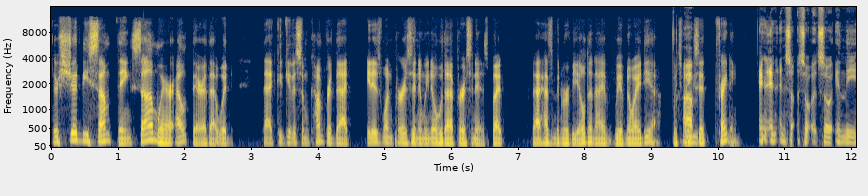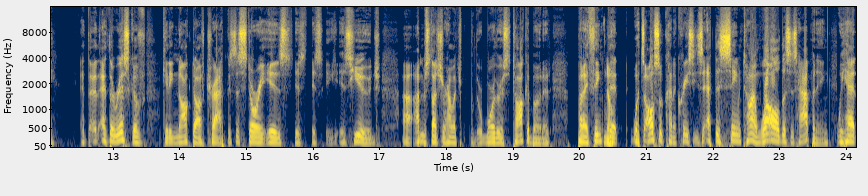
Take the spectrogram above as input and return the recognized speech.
there should be something somewhere out there that would that could give us some comfort that it is one person and we know who that person is, but that hasn't been revealed and I we have no idea, which makes um, it frightening. And, and and so so so in the at the, at the risk of getting knocked off track because this story is is is is huge. Uh, I'm just not sure how much more there is to talk about it, but I think no. that what's also kind of crazy is at the same time while all this is happening, we had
